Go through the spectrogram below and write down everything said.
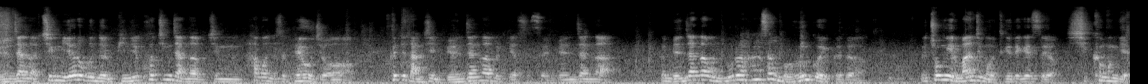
면장갑 지금 여러분들 비닐 코팅 장갑 지금 학원에서 배우죠. 그때 당시 면장갑을 꼈었어요. 면장갑. 그 면장갑은 물을 항상 머금고 있거든. 그 종이를 만지면 어떻게 되겠어요? 시커먼 게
